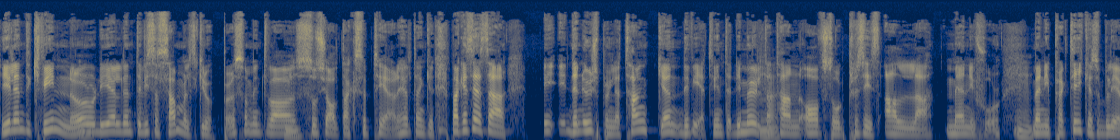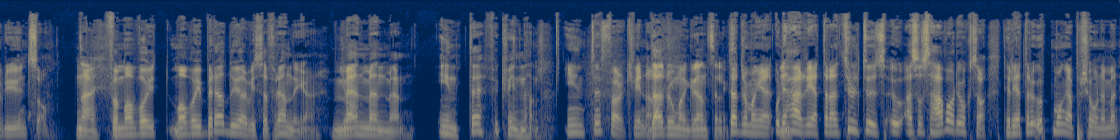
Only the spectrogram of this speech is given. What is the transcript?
Det gällde inte kvinnor Mm. och det gällde inte vissa samhällsgrupper som inte var Mm. socialt accepterade helt enkelt. Man kan säga så här, den ursprungliga tanken, det vet vi inte. Det är möjligt Nej. att han avsåg precis alla människor. Mm. Men i praktiken så blev det ju inte så. Nej, för man var, ju, man var ju beredd att göra vissa förändringar. Men, men, men. Inte för kvinnan. Inte för kvinnan. Där drog man gränsen. Liksom. Där drog man gränsen. Och det här retade naturligtvis, alltså så här var det också, det retade upp många personer men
